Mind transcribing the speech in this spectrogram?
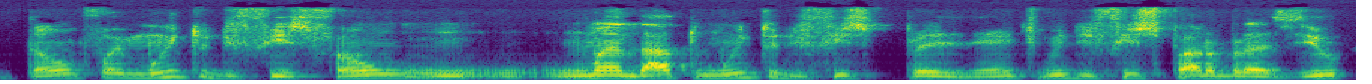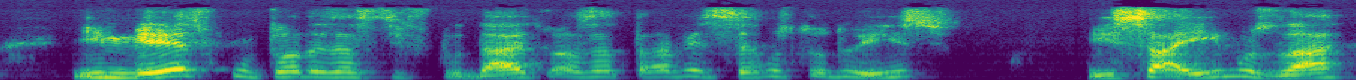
Então foi muito difícil, foi um, um mandato muito difícil para o presidente, muito difícil para o Brasil. E mesmo com todas as dificuldades, nós atravessamos tudo isso e saímos lá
